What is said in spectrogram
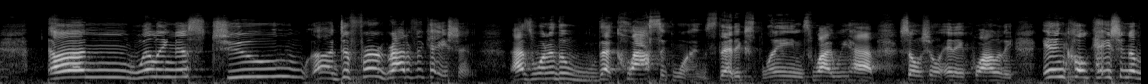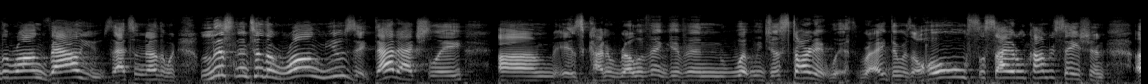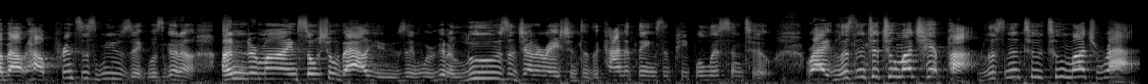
unwillingness to uh, defer gratification. That's one of the, the classic ones that explains why we have social inequality. Inculcation of the wrong values, that's another one. Listening to the wrong music, that actually um, is kind of relevant given what we just started with, right? There was a whole societal conversation about how Prince's music was going to undermine social values and we're going to lose a generation to the kind of things that people listen to, right? Listening to too much hip hop, listening to too much rap.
